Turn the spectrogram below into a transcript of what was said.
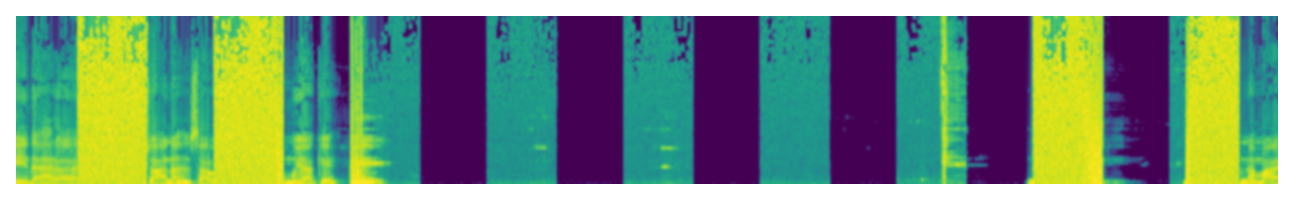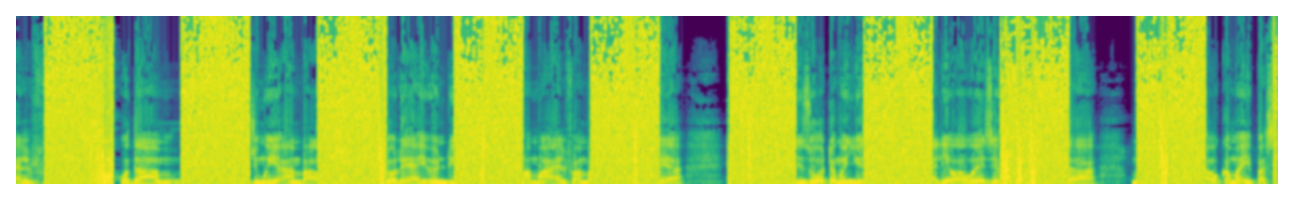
Idara sana sawa yake na maelfu khudam jumuiya ambao tolea hivyo ndio maelfu ambao zote mwenye alia waweze au kama ipasa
